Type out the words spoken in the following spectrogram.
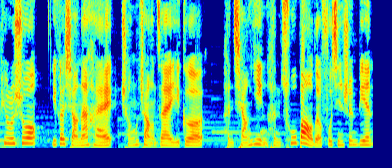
譬如说，一个小男孩成长在一个很强硬、很粗暴的父亲身边，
